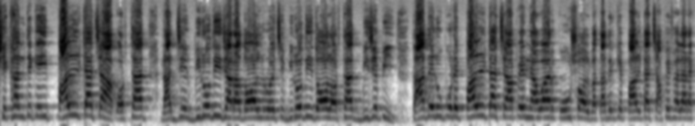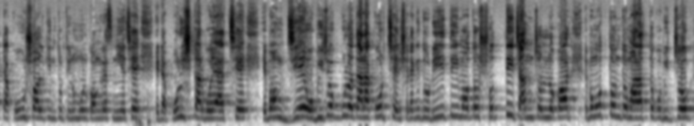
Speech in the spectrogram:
সেখান থেকেই পাল্টা চাপ, অর্থাৎ রাজ্যের বিরোধী যারা দল রয়েছে, বিরোধী দল, অর্থাৎ বিজেপি, তাদের উপরে পাল্টা চাপে নেওয়ার কৌশল বা তাদেরকে পাল্টা চাপে ফেলার একটা কৌশল কিন্তু তৃণমূল কংগ্রেস নিয়েছে। এটা পরিষ্কার বোঝা যাচ্ছে এবং যে অভিযোগগুলো তারা করছেন সেটা কিন্তু রীতিমতো সত্যি চাঞ্চল্যকর এবং অত্যন্ত মারাত্মক অভিযোগ।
